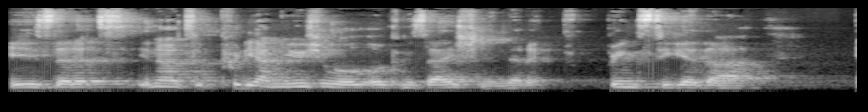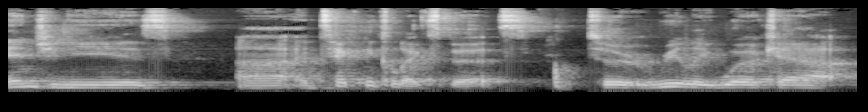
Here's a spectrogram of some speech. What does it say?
is that it's, you know, it's a pretty unusual organization in that it brings together engineers uh, and technical experts to really work out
